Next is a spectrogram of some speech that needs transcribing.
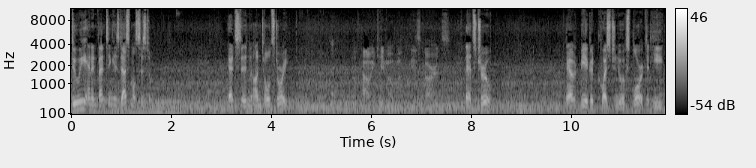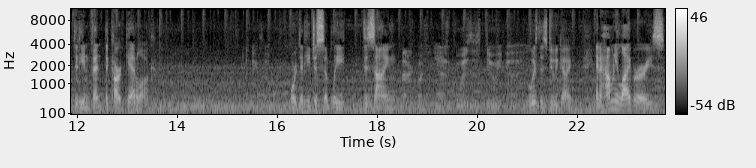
Dewey, and inventing his decimal system. That's an untold story. of how he came up with these cards. That's true. That would be a good question to explore. Did he did he invent the card catalog, I think so. or did he just simply design? Better question. Yeah. Who is this Dewey guy? Who is this Dewey guy? And how many libraries?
